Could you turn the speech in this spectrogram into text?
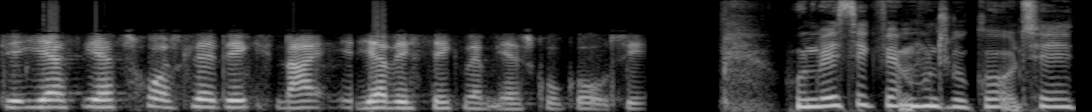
Det, jeg, jeg tror slet ikke, nej, jeg vidste ikke, hvem jeg skulle gå til. Hun vidste ikke, hvem hun skulle gå til.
